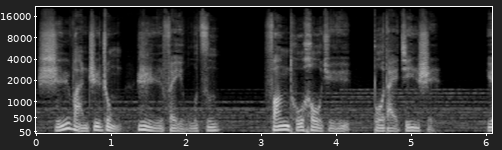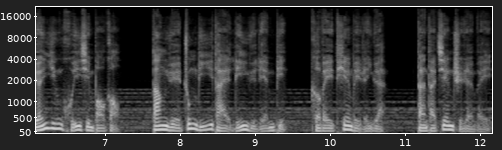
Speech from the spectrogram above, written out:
十万之众，日费无资。方图后举，不待今时。元英回信报告，当月钟离一带淋雨连病，可谓天为人愿。但他坚持认为，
